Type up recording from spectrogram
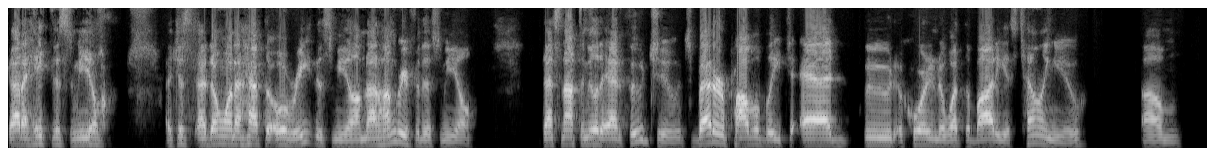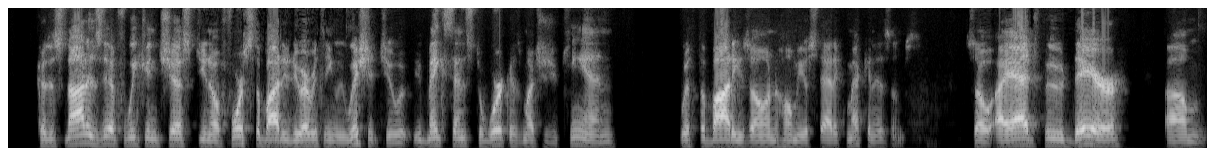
god i hate this meal. I just i don't want to have to overeat this meal. I'm not hungry for this meal. That's not the meal to add food to. It's better probably to add food according to what the body is telling you. Um, because it's not as if we can just you know force the body to do everything we wish it to it, it makes sense to work as much as you can with the body's own homeostatic mechanisms. So I add food there um,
